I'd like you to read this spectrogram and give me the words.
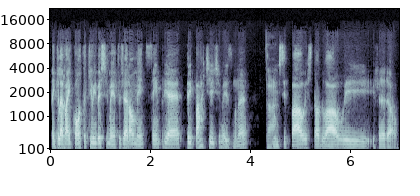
tem que levar em conta que o investimento geralmente sempre é tripartite mesmo, né? Tá. Municipal, estadual e, e, federal.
